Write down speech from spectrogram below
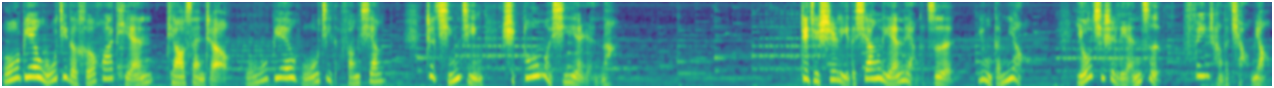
无边无际的荷花田飘散着无边无际的芳香，这情景是多么吸引人呐！这句诗里的“相连”两个字用得妙，尤其是“连”字，非常的巧妙。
